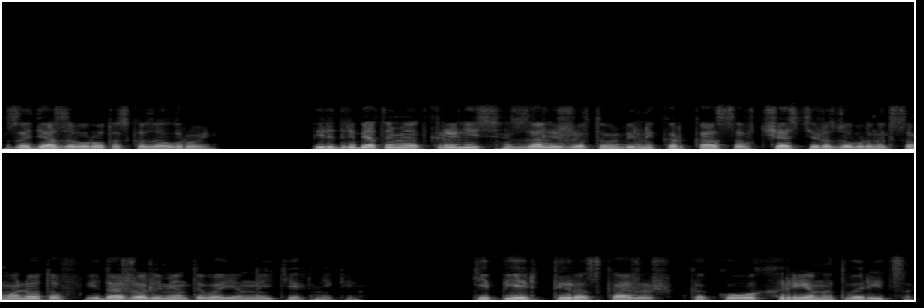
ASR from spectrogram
Зайдя за ворота, сказал Рой. Перед ребятами открылись залежи автомобильных каркасов, части разобранных самолетов и даже элементы военной техники. «Теперь ты расскажешь, какого хрена творится?»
